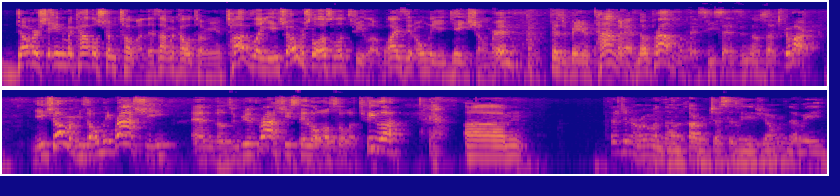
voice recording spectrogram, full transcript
Davar she'in makabel shom toma. That's not makabel toma. Your tav la yesh omer shlo also tefillah. Why is it only a yesh? Because Rabbeinu Tam would have no problem with this. He says there's no such gemara. Yesh is only Rashi, and those who agree with Rashi say lo also la tefillah. Um, in a room when the Chavar just as a Yishomer that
